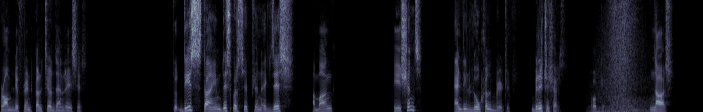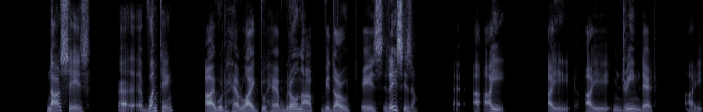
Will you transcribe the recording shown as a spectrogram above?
from different culture than races. So, this time this perception exists among Asians and the local British Britishers. Okay. Nash. Nash says uh, one thing I would have liked to have grown up without is racism. Uh, I I I dream that I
